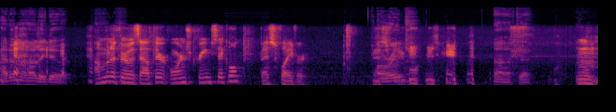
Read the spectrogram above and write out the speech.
I don't know how they do it. I'm gonna throw this out there. Orange creamsicle, best flavor. Best Orange? Oh, okay. Mm.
